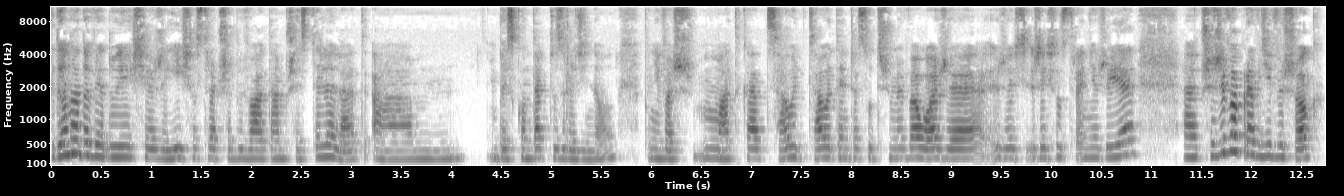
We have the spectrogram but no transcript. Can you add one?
Gdy ona dowiaduje się, że jej siostra przebywała tam przez tyle lat, a mm, bez kontaktu z rodziną, ponieważ matka cały, cały ten czas utrzymywała, że, że, że siostra nie żyje, e, przeżywa prawdziwy szok.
